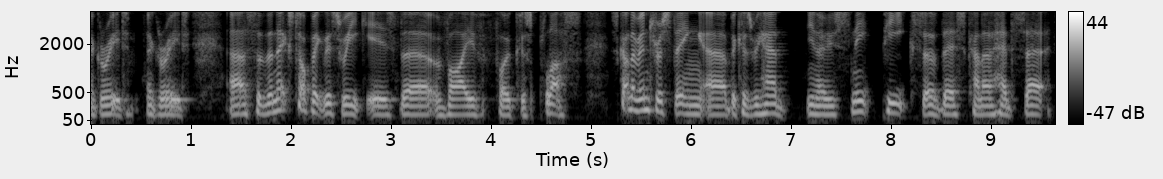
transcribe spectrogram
Agreed, agreed. Uh, so the next topic this week is the Vive Focus Plus. It's kind of interesting uh, because we had you know sneak peeks of this kind of headset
